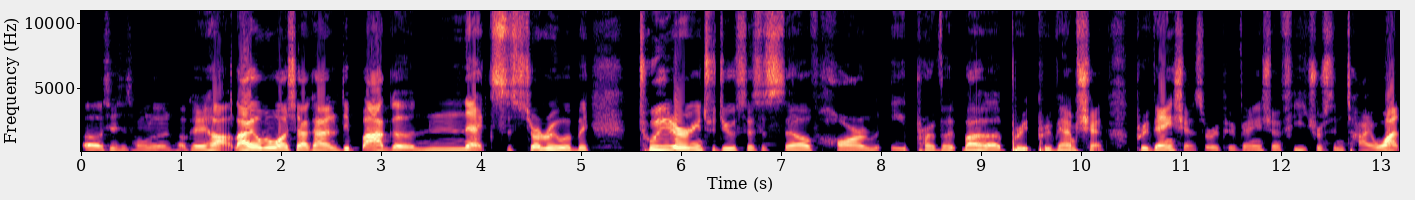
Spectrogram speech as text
呃，谢谢崇伦。OK，好，来，我们往下看第八个，Next story will be Twitter introduces self-harm pre uh, pre prevention prevention sorry prevention features in Taiwan。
